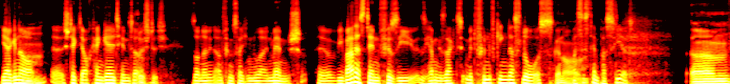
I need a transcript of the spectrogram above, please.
Ja, genau. Mhm. Äh, steckt ja auch kein Geld hinter, Richtig. sondern in Anführungszeichen nur ein Mensch. Äh, wie war das denn für Sie? Sie haben gesagt, mit fünf ging das los. Genau. Was ist denn passiert? Ähm,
